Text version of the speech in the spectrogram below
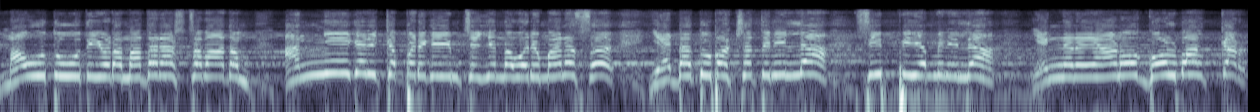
മൗദൂദിയുടെ മതരാഷ്ട്രവാദം അംഗീകരിക്കപ്പെടുകയും ചെയ്യുന്ന ഒരു മനസ്സ് ഇടതുപക്ഷത്തിനില്ല സി പി എമ്മിനില്ല. എങ്ങനെയാണോ ഗോൾവാൾക്കർ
